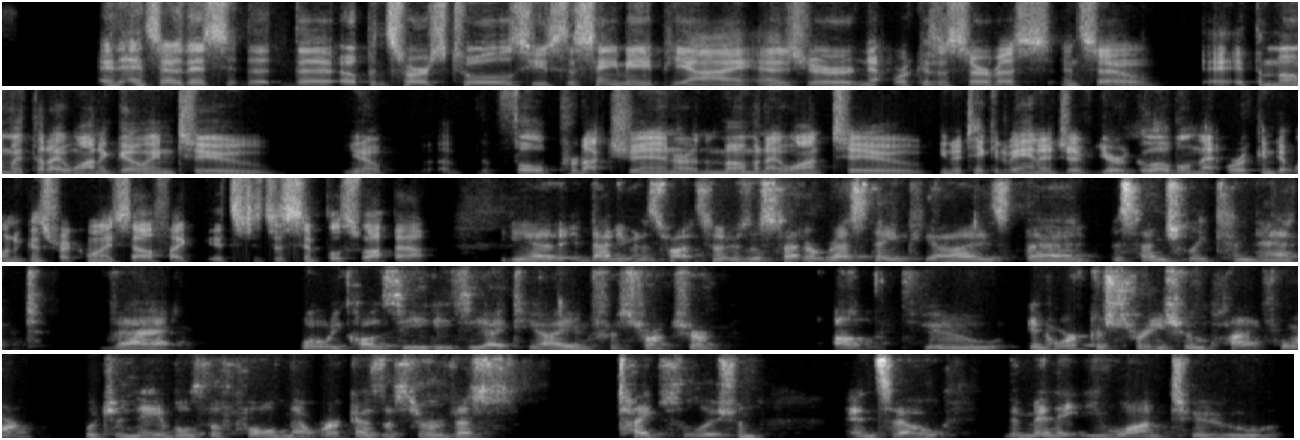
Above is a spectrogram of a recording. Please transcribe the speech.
And, and so this the, the open source tools use the same API as your network as a service. And so at the moment that I want to go into, you know, uh, full production or the moment I want to, you know, take advantage of your global network and don't want to construct myself, like it's just a simple swap out. Yeah, not even a swap. So there's a set of REST APIs that essentially connect that what we call ZD ZITI infrastructure up to an orchestration platform, which enables the full network as a service type solution. And so the minute you want to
